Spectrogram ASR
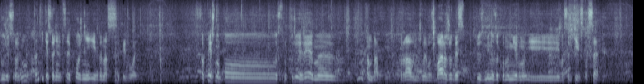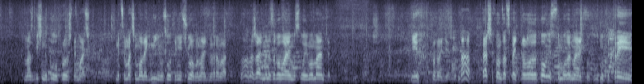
Дуже сьогодні. Ну, та не тільки сьогодні, це кожні ігри нас підводять. Фактично по структурі гри ми ну, там, да, програли, можливо, з баражу десь плюс-мінус закономірно і Васильківська. Все. У нас більше не було програшних матчів. Ми ці матчі мали як мінімум золоти нічого, або навіть вигравати. Ну, а на жаль, ми не забиваємо свої моменти і програємо. Да, перших хвилин 25 провели повністю, могли навіть поплутнути три,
